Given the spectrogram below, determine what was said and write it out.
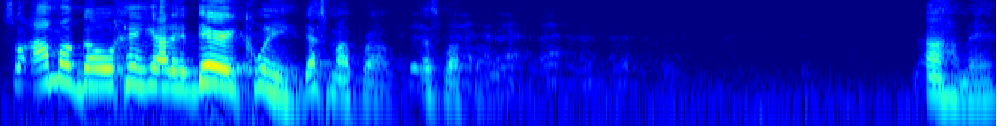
so I'm going to go hang out at Dairy Queen. That's my problem. That's my problem. Nah, man.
